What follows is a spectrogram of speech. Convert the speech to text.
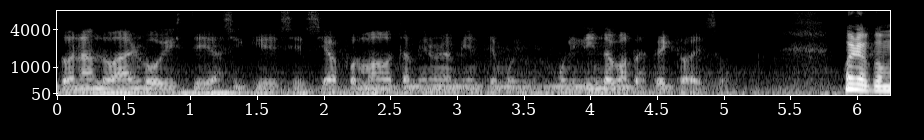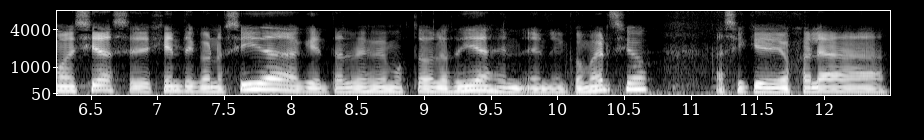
donando algo, ¿viste? Así que se, ha formado también un ambiente muy, muy lindo con respecto a eso. Bueno, como decías, eh, gente conocida que tal vez vemos todos los días en, el comercio, así que ojalá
